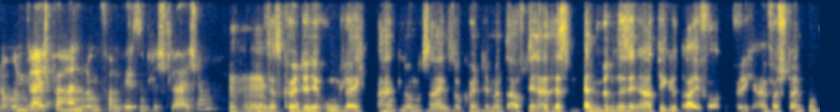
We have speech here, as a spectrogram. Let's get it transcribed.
Eine Ungleichbehandlung von wesentlich Gleichem? Mhm, das könnte eine Ungleichbehandlung sein, so könnte man es aufnehmen. Also das, dann würden Sie in Artikel 3 verordnen, völlig einverstanden.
